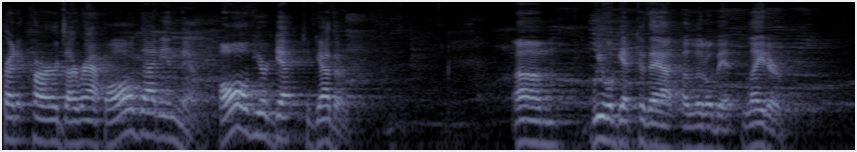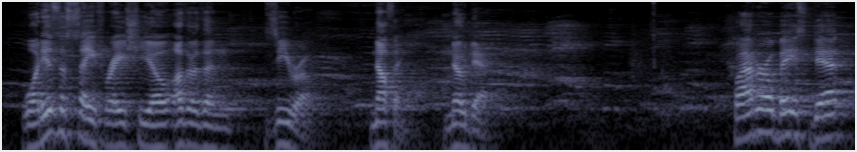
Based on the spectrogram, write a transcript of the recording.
credit cards, I wrap all that in there, all of your debt together. Um, we will get to that a little bit later. What is a safe ratio other than zero? Nothing, no debt. Collateral based debt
